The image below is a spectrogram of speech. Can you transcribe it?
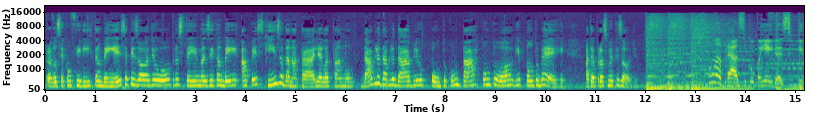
para você conferir também esse episódio, outros temas e também a pesquisa da Natália. Ela está no www.contar.org.br. Até o próximo episódio. Um abraço, companheiras, e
